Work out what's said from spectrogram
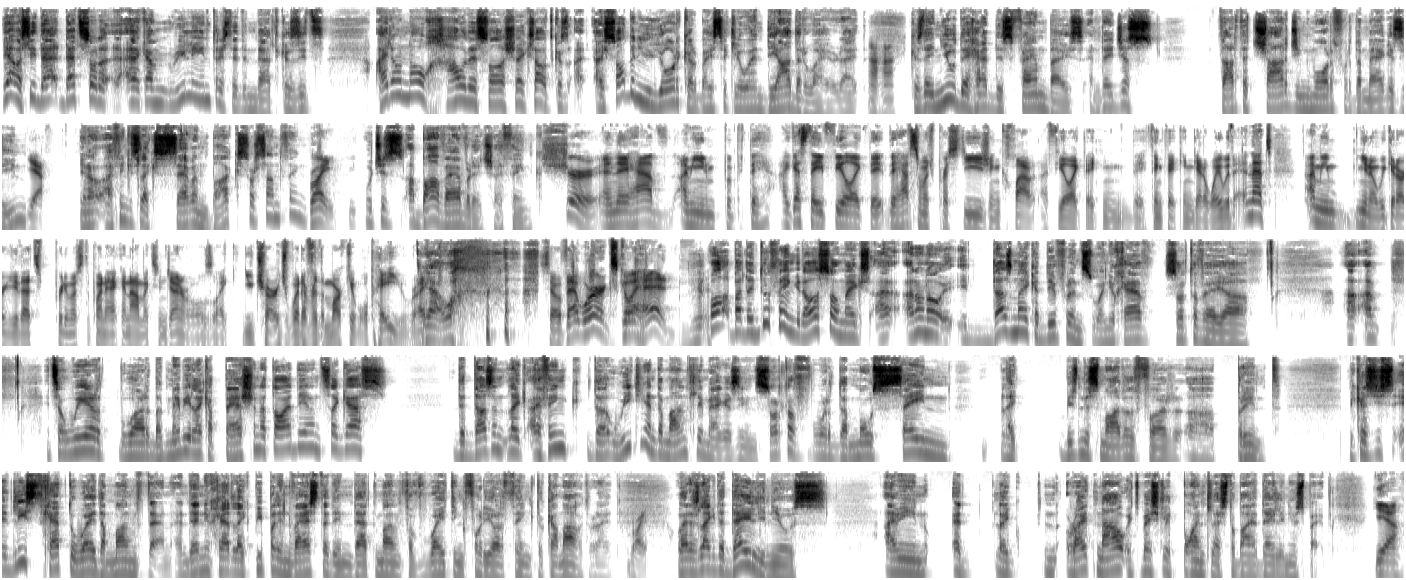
yeah, well, see that that's sort of like I'm really interested in that because it's I don't know how this all shakes out because I, I, saw the New Yorker basically went the other way, right? Because uh-huh. they knew they had this fan base and they just started charging more for the magazine. Yeah. You know, I think it's like seven bucks or something. Right. Which is above average, I think. Sure. And they have, I mean, but they, I guess they feel like they, they have so much prestige and clout. I feel like they can, they think they can get away with it. And that's, I mean, you know, we could argue that's pretty much the point of economics in general is like you charge whatever the market will pay you, right? Yeah. Well, so if that works, go ahead. well, but I do think it also makes, I, I don't know, it does make a difference when you have sort of a, uh, it's a weird word, but maybe like a passionate audience, I guess. That doesn't like I think the weekly and the monthly magazines sort of were the most sane like business model for uh, print because you at least had to wait a month then, and then you had like people invested in that month of waiting for your thing to come out, right? Right. Whereas like the daily news, I mean, at, like right now, it's basically pointless to buy a daily newspaper. Yeah.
